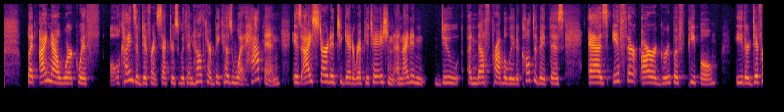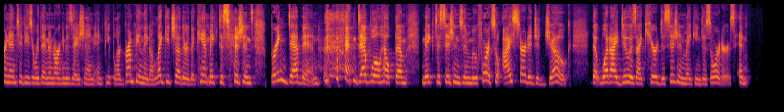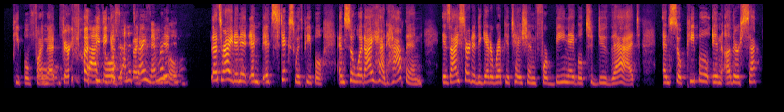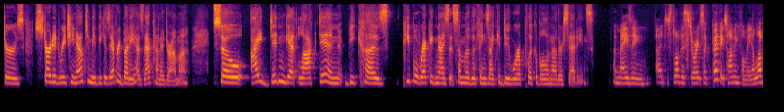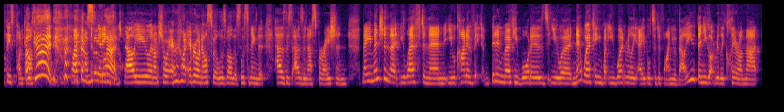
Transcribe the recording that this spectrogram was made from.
But I now work with all kinds of different sectors within healthcare because what happened is I started to get a reputation and I didn't do enough probably to cultivate this as if there are a group of people either different entities or within an organization and people are grumpy and they don't like each other they can't make decisions bring deb in and deb will help them make decisions and move forward. So i started to joke that what i do is i cure decision making disorders and people find that oh, very funny because awesome. and it's very memorable. That's right and it and it sticks with people. And so what i had happen is i started to get a reputation for being able to do that. And so people in other sectors started reaching out to me because everybody has that kind of drama. So i didn't get locked in because people recognized that some of the things i could do were applicable in other settings Amazing. I just love this story. It's like perfect timing for me. I love these oh, podcasts. Oh, good. like I'm, I'm just so getting glad. such value and I'm sure everyone everyone else will as well that's listening that has this as an aspiration. Now you mentioned that you left and then you were kind of a bit in murky waters. You were networking, but you weren't really able to define your value. Then you got really clear on that.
